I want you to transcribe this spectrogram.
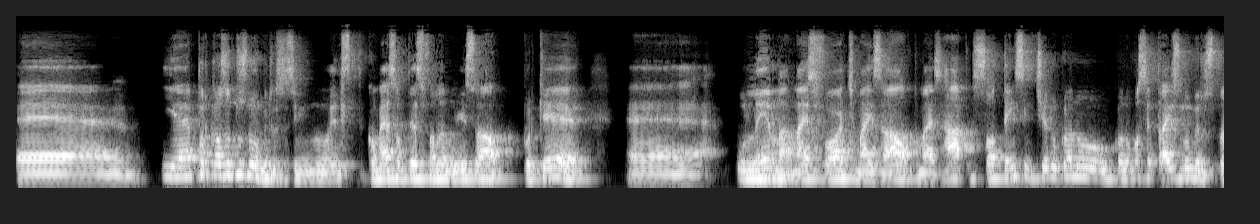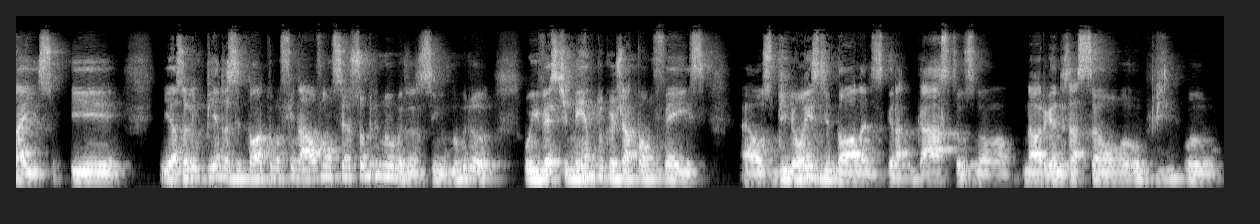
É, e é por causa dos números. Assim, no, eles começam o texto falando isso, ah, porque é, o lema mais forte, mais alto, mais rápido, só tem sentido quando, quando você traz números para isso. E, e as Olimpíadas de Tóquio, no final, vão ser sobre números. Assim, o, número, o investimento que o Japão fez, é, os bilhões de dólares gastos no, na organização, o, o,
